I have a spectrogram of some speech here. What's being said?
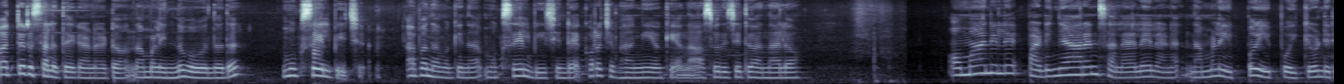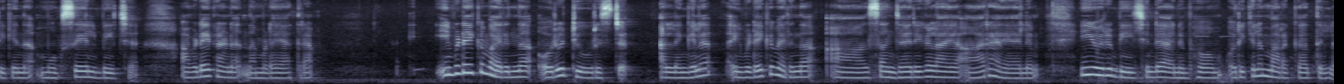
മറ്റൊരു സ്ഥലത്തേക്കാണ് കേട്ടോ നമ്മൾ ഇന്ന് പോകുന്നത് മുക്സേൽ ബീച്ച്. അപ്പോൾ നമുക്കിന്ന് മുക്സേൽ ബീച്ചിന്റെ കുറച്ച് ഭംഗിയൊക്കെ ഒന്ന് ആസ്വദിച്ചിട്ട് വന്നാലോ? ഒമാനിലെ പടിഞ്ഞാറൻ സലാലയിലാണ് നമ്മൾ ഇപ്പോൾ ഈ പൊയ്ക്കൊണ്ടിരിക്കുന്ന മുക്സേൽ ബീച്ച്. അവിടേക്കാണ് നമ്മുടെ യാത്ര. ഇവിടേക്ക് വരുന്ന ഒരു ടൂറിസ്റ്റ് അല്ലെങ്കിൽ ഇവിടേക്ക് വരുന്ന സഞ്ചാരികളായ ആരായാലും ഈ ഒരു ബീച്ചിന്റെ അനുഭവം ഒരിക്കലും മറക്കത്തില്ല.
